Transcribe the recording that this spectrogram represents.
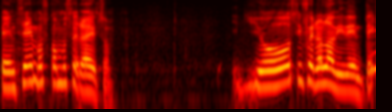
pensemos cómo será eso. Yo, si fuera la vidente,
